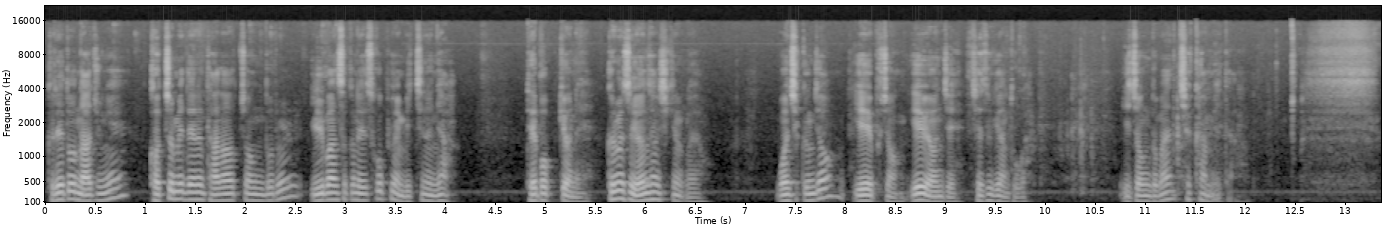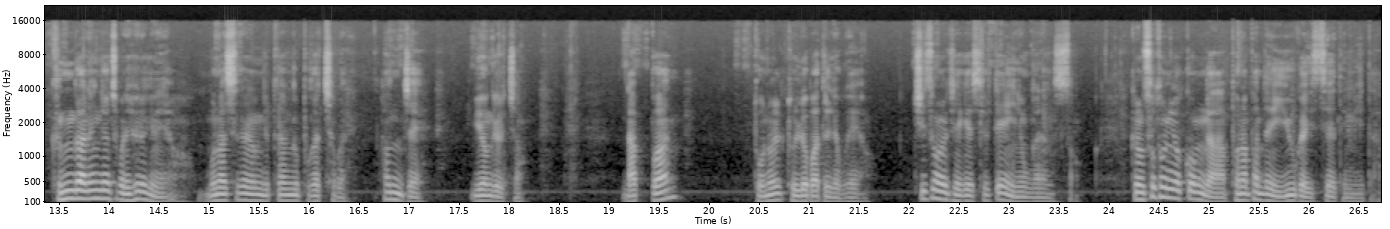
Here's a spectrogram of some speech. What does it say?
그래도 나중에 거점이 되는 단어 정도를 일반 사건의 소급표에 미치느냐 대법견에 그러면서 연상시키는 거예요. 원칙 긍정, 예외 부정, 예외 언제, 재소기한 도가 이 정도만 체크합니다. 근간 행정처분의 효력이네요. 문화세대응집단금 부가처분, 헌재, 위헌결정, 납부한 돈을 돌려받으려고 해요. 취소를 제기했을 때 인용 가능성. 그럼 소송 요건과 본안 판단의 이유가 있어야 됩니다.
